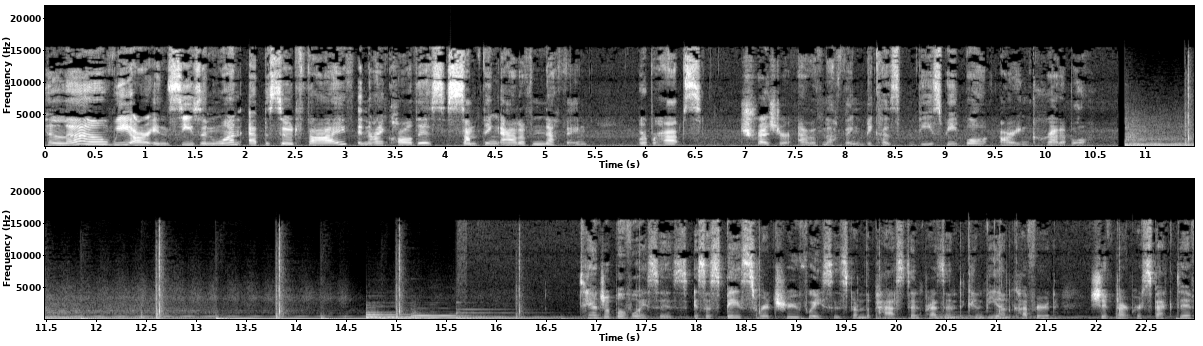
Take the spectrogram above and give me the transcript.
Hello, we are in season one, episode five, and I call this Something Out of Nothing, or perhaps Treasure Out of Nothing, because these people are incredible. Tangible Voices is a space where true voices from the past and present can be uncovered, shift our perspective,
